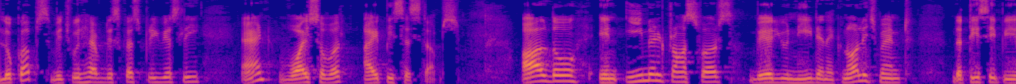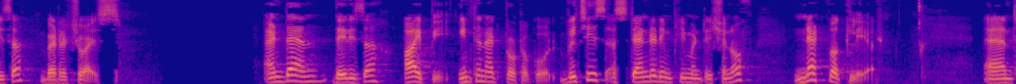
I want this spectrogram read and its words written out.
lookups, which we have discussed previously, and voice over IP systems. Although in email transfers where you need an acknowledgement, the TCP is a better choice. And then there is a IP, Internet Protocol, which is a standard implementation of network layer. And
